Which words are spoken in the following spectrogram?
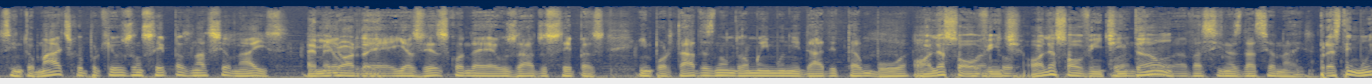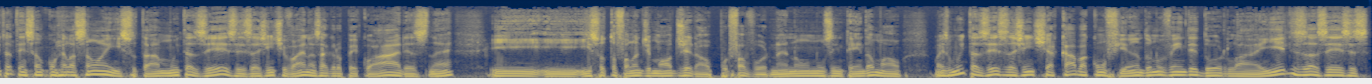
sintomático, porque usam cepas nacionais é melhor daí. É, e às vezes quando é usado cepas importadas não dão uma imunidade tão boa. Olha só, quanto, ouvinte, olha só, ouvinte. Então, vacinas nacionais. Prestem muita atenção com relação a isso, tá? Muitas vezes a gente vai nas agropecuárias, né? E, e isso eu tô falando de modo geral, por favor, né? Não nos entendam mal. Mas muitas vezes a gente acaba confiando no vendedor lá. E eles às vezes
